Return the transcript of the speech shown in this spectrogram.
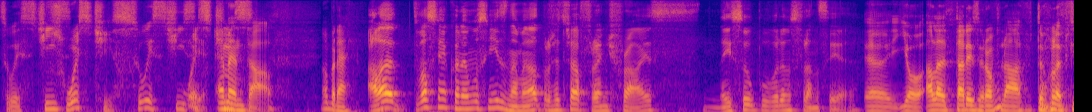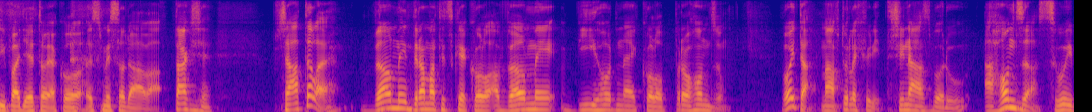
Swiss cheese. Swiss cheese. Swiss cheese Swiss je cheese. Emmental. Dobré. Ale to vlastně jako nemusí nic znamenat, protože třeba french fries nejsou původem z Francie. Uh, jo, ale tady zrovna v tomhle případě to jako smysl dává. Takže, přátelé, velmi dramatické kolo a velmi výhodné kolo pro Honzu. Vojta má v tuhle chvíli 13 bodů a Honza svůj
